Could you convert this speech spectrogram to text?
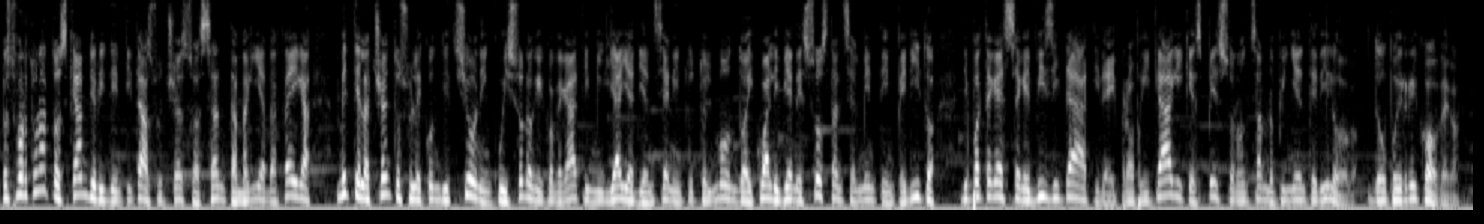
Lo sfortunato scambio di identità successo a Santa Maria da Feira mette l'accento sulle condizioni in cui sono ricoverati migliaia di anziani in tutto il mondo, ai quali viene sostanzialmente impedito di poter essere visitati dai propri cari che spesso non sanno più niente di loro dopo il ricovero.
